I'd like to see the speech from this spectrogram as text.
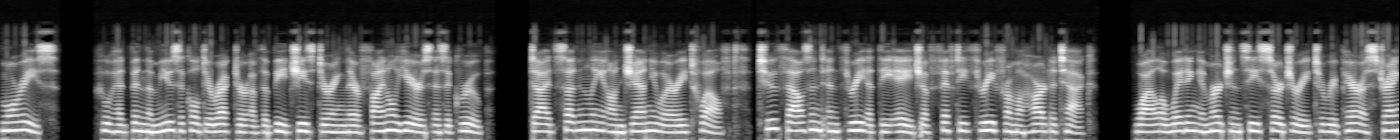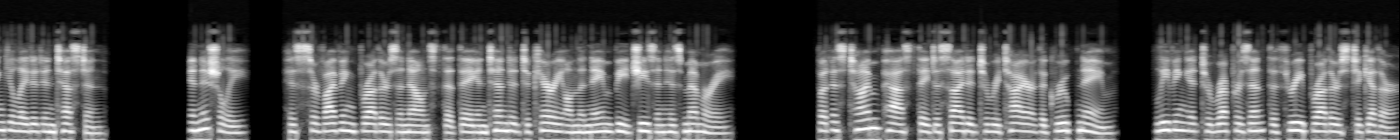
Maurice, who had been the musical director of the Bee Gees during their final years as a group, died suddenly on January 12, 2003 at the age of 53 from a heart attack, while awaiting emergency surgery to repair a strangulated intestine. Initially, his surviving brothers announced that they intended to carry on the name Bee Gees in his memory but as time passed they decided to retire the group name, leaving it to represent the three brothers together.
